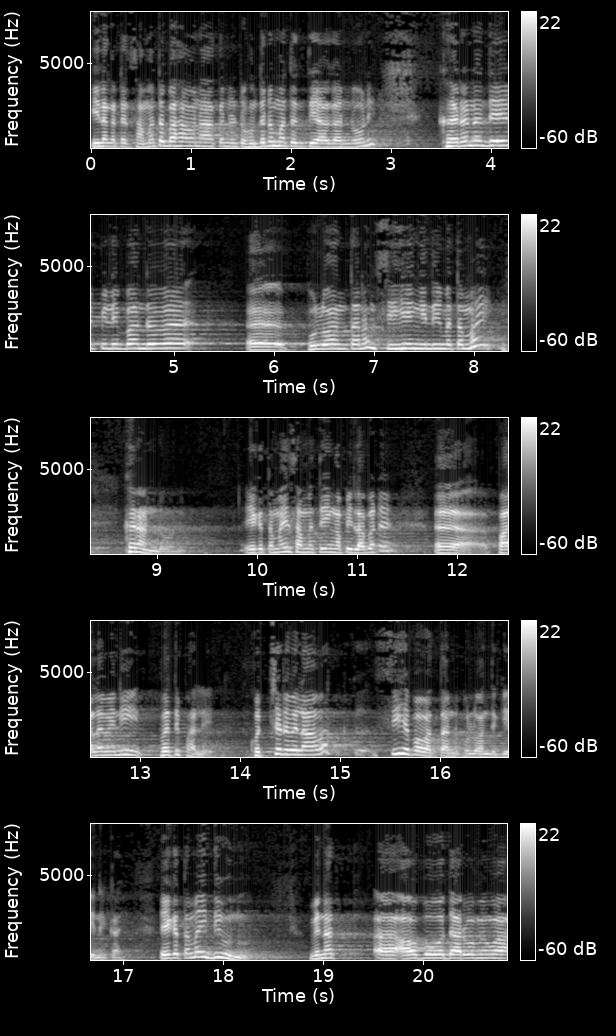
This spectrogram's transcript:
ඊළඟට සමත භාවනා කරනට හොඳට මතකතියාගන්න ඕනි කරන දේ පිළිබඳව පුළුවන් තරම් සිහියෙන් ඉඳීම තමයි කරන්න ඕන. ඒක තමයි සමතයෙන් අපි ලබට පලවෙනි ප්‍රතිඵලේ. කොච්චර වෙලාවක් සිහ පවත්තන්න පුළුවන්ද කියන එකයි. ඒක තමයි දියුණු. වෙනත් අවබෝධර්වමවා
